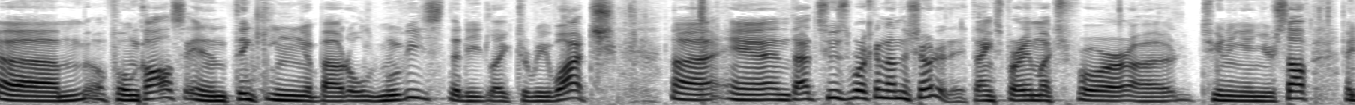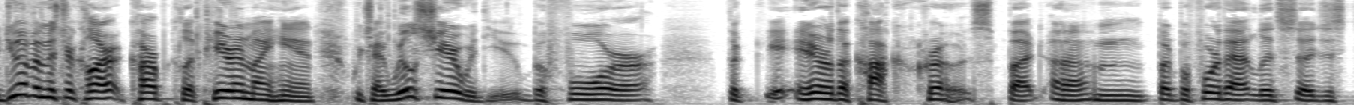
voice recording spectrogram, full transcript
um, phone calls and thinking about old movies that he'd like to rewatch. Uh, and that's who's working on the show today. Thanks very much for uh, tuning in yourself. I do have a Mr. Carp clip here in my hand, which I will share with you before the ere the cock crows. But um, but before that, let's uh, just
